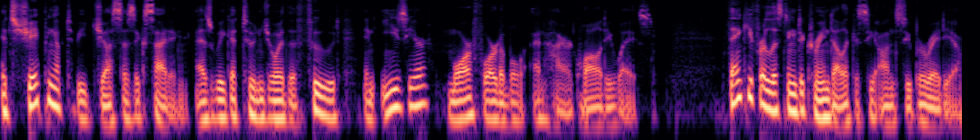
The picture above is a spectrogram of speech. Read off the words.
it's shaping up to be just as exciting as we get to enjoy the food in easier, more affordable, and higher quality ways. Thank you for listening to Korean Delicacy on Super Radio.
